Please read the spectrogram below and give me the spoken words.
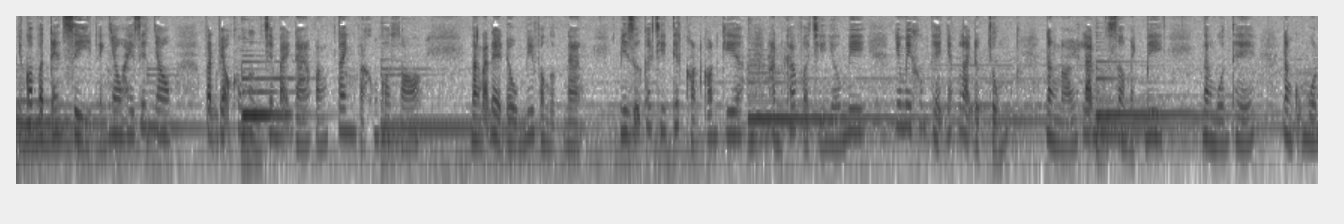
Những con vật đen xì đánh nhau hay giết nhau, vặn vẹo không ngừng trên bãi đá vắng tanh và không có gió. Nàng đã để đầu mi vào ngực nàng. Mi giữ các chi tiết còn con kia hằn khắc vào trí nhớ mi nhưng mi không thể nhắc lại được chúng. Nàng nói, lại muốn sờ mạch mi nàng muốn thế nàng cũng muốn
